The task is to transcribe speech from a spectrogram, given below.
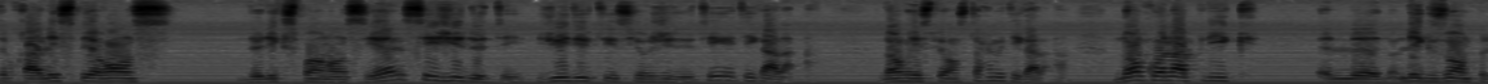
تبقى l'espérance de l'exponentielle c'est g de t g de t sur g de t est égal à 1 donc l'espérance taha est égal à 1 donc on applique l'exemple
